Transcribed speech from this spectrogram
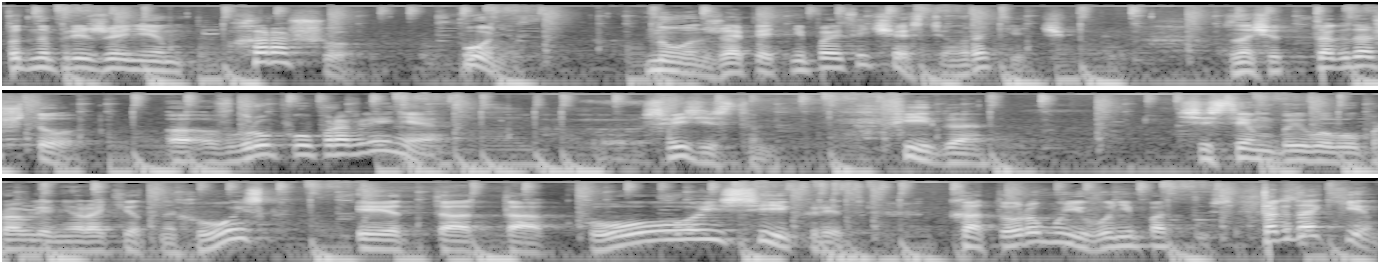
под напряжением. Хорошо, понял. Но он же опять не по этой части, он ракетчик. Значит, тогда что? Э, В группу управления э, связистом фига. Система боевого управления ракетных войск – это такой секрет, к которому его не подпустят. Тогда кем?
